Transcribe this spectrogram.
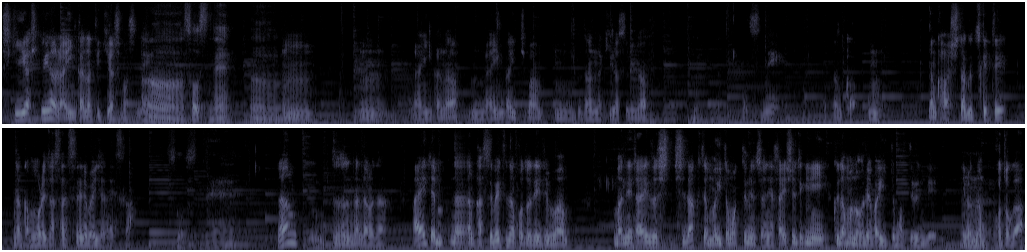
敷居が低いのは LINE かなって気がしますね。あ、うん、そうですね。うん。ううんん。うん。LINE かな。うん、LINE が一番、うん、無難な気がするな。そうですね。なんか、うん。なんかハッシュタグつけて、なんか漏れ出させればいいじゃないですか。そうですね。なんうんなんだろうな。あえてなんか全てのことで自分はマネタイズししなくてもいいと思ってるんですよね。最終的に果物を売ればいいと思ってるんで、いろんなことが。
